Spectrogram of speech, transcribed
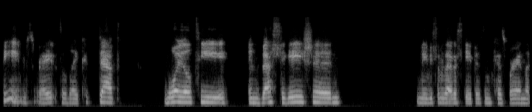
themes, right? So like depth, loyalty, investigation, maybe some of that escapism because we're in the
